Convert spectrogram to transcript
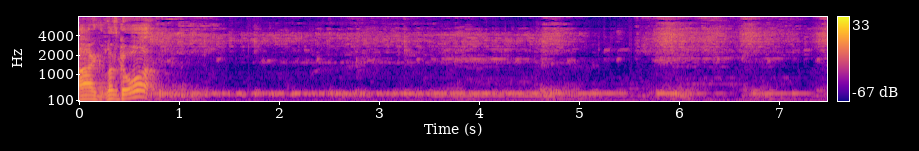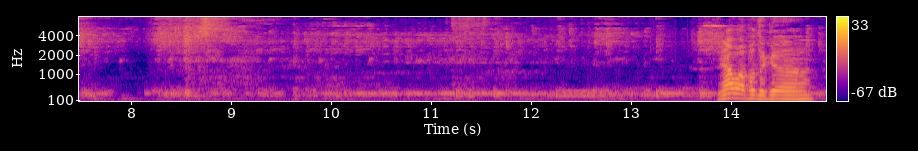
Alright, let's go up. Now up with the go.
